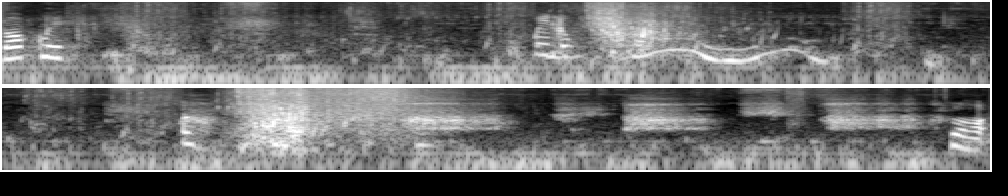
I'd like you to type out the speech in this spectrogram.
บล็อกเลย ไม่ลงหลอด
